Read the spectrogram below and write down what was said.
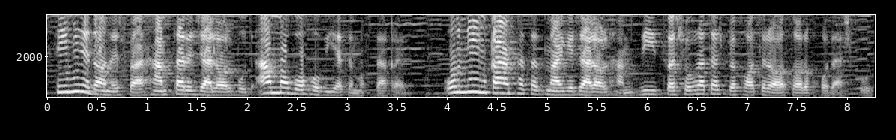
سیمین دانشور همسر جلال بود اما با هویت مستقل. او نیم قرن پس از مرگ جلال هم زیست و شهرتش به خاطر آثار خودش بود.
